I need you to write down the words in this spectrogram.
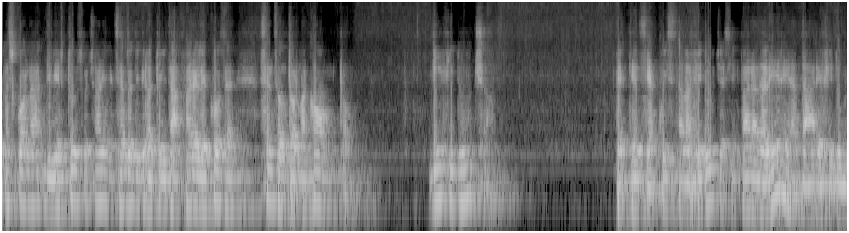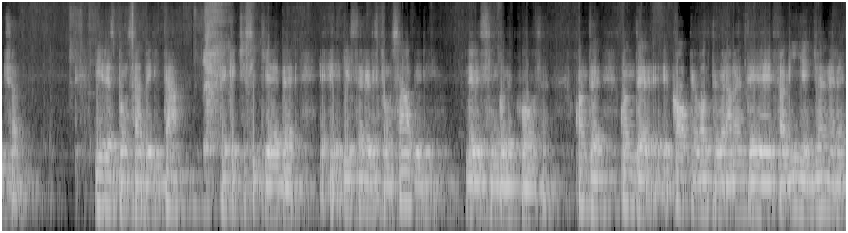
la scuola di virtù sociali iniziando di gratuità, fare le cose senza un tornaconto, di fiducia, perché si acquista la fiducia e si impara ad avere e a dare fiducia, di responsabilità, perché ci si chiede eh, di essere responsabili nelle singole cose. Quante, quante coppie, a volte veramente famiglie in genere,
